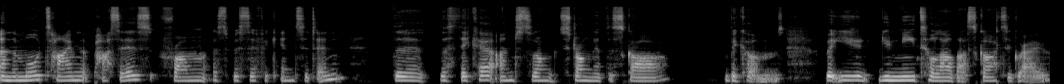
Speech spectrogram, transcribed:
And the more time that passes from a specific incident, the the thicker and strong, stronger the scar becomes but you you need to allow that scar to grow.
